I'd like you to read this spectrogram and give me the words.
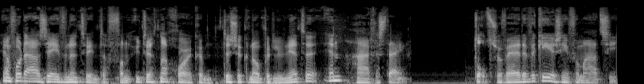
En voor de A27 van Utrecht naar Gorkum tussen Knoopend Lunette en Hagestein. Tot zover de verkeersinformatie.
